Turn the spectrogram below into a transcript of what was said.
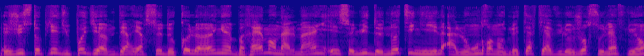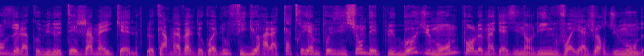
juste au pied du podium derrière ceux de Cologne, Brême en Allemagne et celui de Notting Hill à Londres en Angleterre qui a vu le jour sous l'influence de la communauté jamaïcaine. Le carnaval de Guadeloupe figure à la quatrième position des plus beaux du monde pour le magazine en ligne Voyageurs du Monde.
